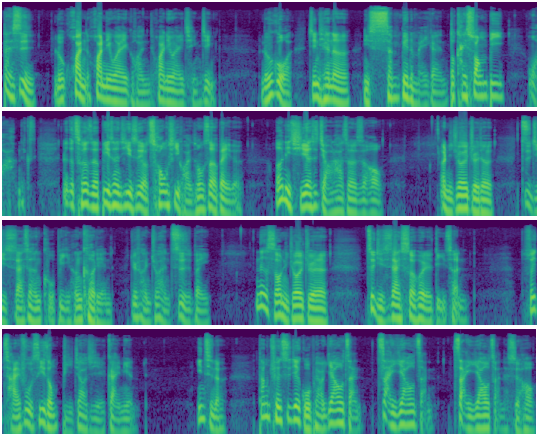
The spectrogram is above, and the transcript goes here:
但是如换换另外一个环，换另外一个情境，如果今天呢，你身边的每一个人都开双 B，哇，那个那个车子的避震器是有充气缓冲设备的。而你骑的是脚踏车的时候，啊，你就会觉得自己实在是很苦逼、很可怜，就很就很自卑。那个时候，你就会觉得自己是在社会的底层。所以，财富是一种比较级的概念。因此呢，当全世界股票腰斩、再腰斩、再腰斩的时候，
